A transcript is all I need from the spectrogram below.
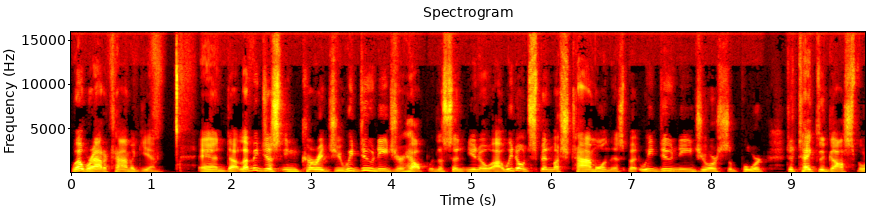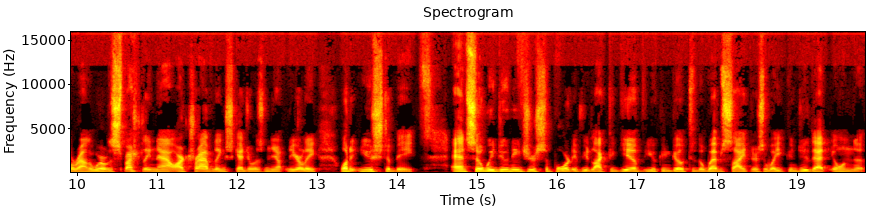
Well, we're out of time again. And uh, let me just encourage you. We do need your help. Listen, you know, uh, we don't spend much time on this, but we do need your support to take the gospel around the world, especially now. Our traveling schedule is ne- nearly what it used to be. And so we do need your support. If you'd like to give, you can go to the website. There's a way you can do that on the,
